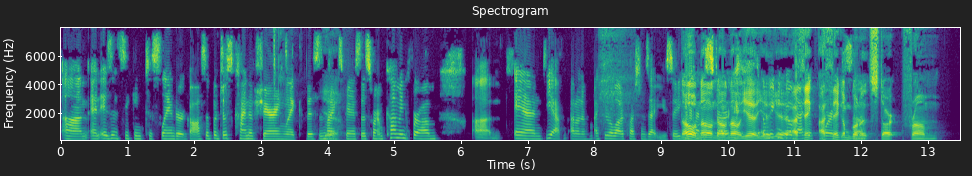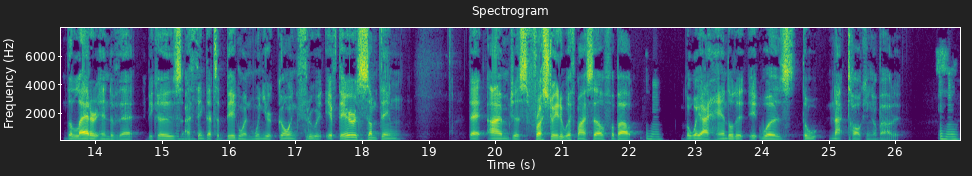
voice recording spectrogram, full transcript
um, and isn't seeking to slander or gossip, but just kind of sharing like this is my experience, this is where I'm coming from. Um, and yeah, I don't know. I threw a lot of questions at you, so you No, can no, no, no. Yeah, yeah, yeah. I think and I think I'm so- going to start from the latter end of that because Mm-hmm. I think that's a big one when you're going through it. If there is something that I'm just frustrated with myself about Mm-hmm. the way I handled it, it was the not talking about it. Mhm.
